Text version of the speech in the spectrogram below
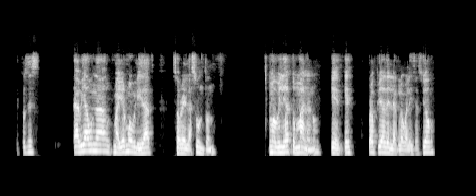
entonces había una mayor movilidad sobre el asunto, ¿no? Movilidad humana, ¿no? Que, que es propia de la globalización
